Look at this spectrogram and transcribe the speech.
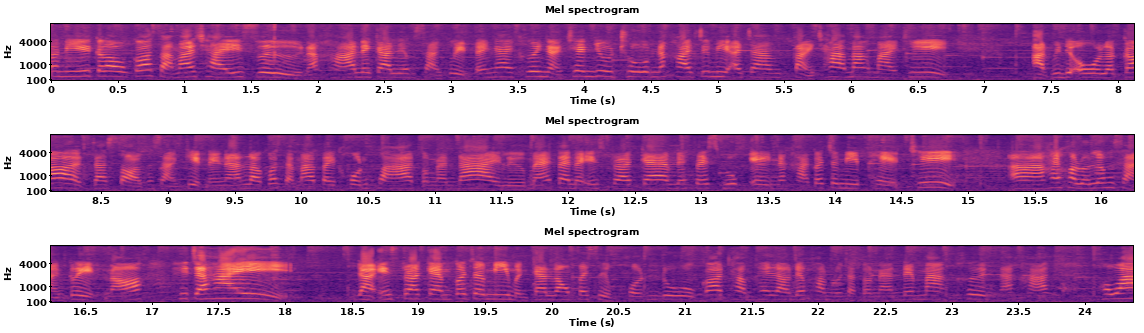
ตอนนี้เราก็สามารถใช้สื่อนะคะในการเรียนภาษาอังกฤษได้ง่ายขึ้น อย่างเช่น YouTube นะคะ จะมีอาจารย์ต่างชาติมากมายที่อัดวิดีโอแล้วก็จะสอนภาษาอังกฤษในนั้น เราก็สามารถไปค้นคว้าตรงนั้นได้ หรือแม้แต่ใน Instagram ใน Facebook เองนะคะ ก็จะมีเพจที่ให้ความรู้เรื่องภาษาอังกฤษเนาะที่จะให้อย่าง Instagram ก็จะมีเหมือนกันลองไปสืบค้นดู ก็ทำให้เราได้ความรู้จากตรงนั้นได้มากขึ้นนะคะ เพราะว่า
